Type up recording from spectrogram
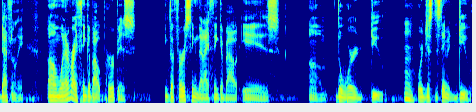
definitely. Um, whenever I think about purpose, I think the first thing that I think about is um, the word "do" or just the statement "do,"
